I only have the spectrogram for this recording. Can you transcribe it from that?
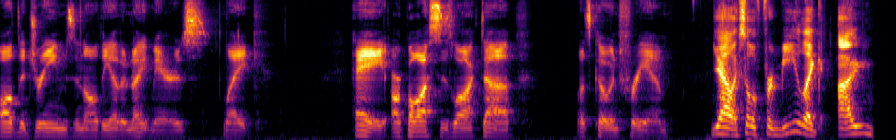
all the dreams and all the other nightmares like, "Hey, our boss is locked up. Let's go and free him." Yeah, like so for me, like I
